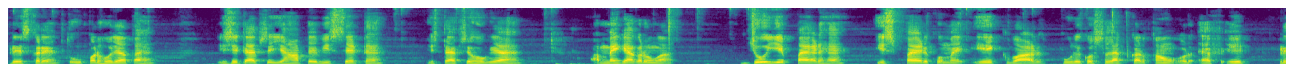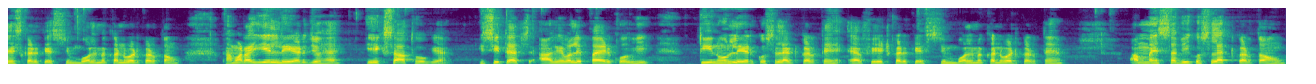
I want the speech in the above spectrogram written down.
प्रेस करें तो ऊपर हो जाता है। इसी टाइप से यहाँ पे भी सेट है, इस टाइप से हो गया है। अब मैं क्या करूँगा? जो ये पैड है, इस पैड को मैं एक बार पूरे को सिलेक्ट करता हूँ और F8 प्रेस करके सिंबल में कन्वर्ट करता हूँ। तो हमारा ये लेयर जो है, एक साथ हो गया। इसी टाइप से आगे वाले पैर को भी तीनों लेयर को सिलेक्ट करते हैं F8 करके सिंबल में कन्वर्ट करते हैं। अब मैं सभी को सिलेक्ट करता हूँ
